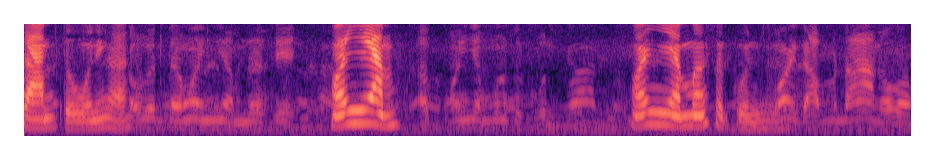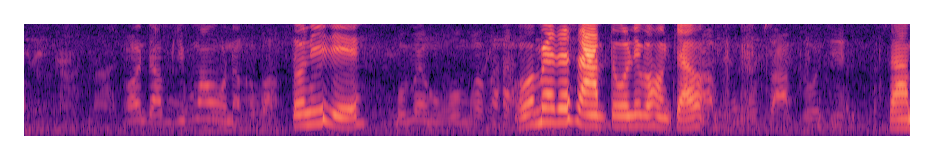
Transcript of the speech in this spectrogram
สามตัวนี่ค่ะเอาเงินแต่ห้อยเงียบเด้อเจ๊หอยเยี่ยมครับห้อยเงียบเมืองสกลหอยเยี่ยมเมืองสกุลห้อยดำมันน่าครับว่าห้อยดำยิ้มเมานะครับว่าตัวนี้ดิบ่แม่นของผมครับโอ้แม่ได้สามตัวนี่บ่ของเจ้าครับของผมสามตัวเจ๊สาม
